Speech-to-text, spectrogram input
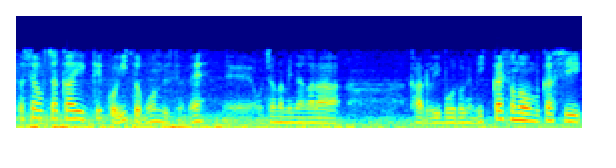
私はお茶会結構いいと思うんですよね。えー、お茶飲みながら軽いボードゲーム、一回その昔、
